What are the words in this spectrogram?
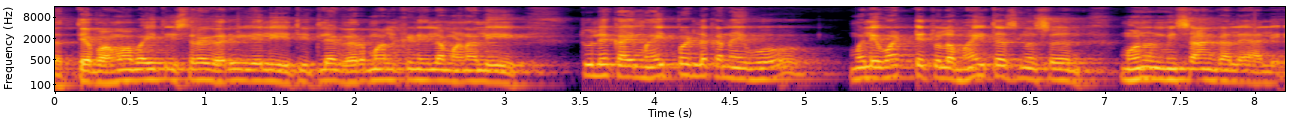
सत्यभामाबाई तिसऱ्या घरी गेली. तिथल्या घरमालकिणीला म्हणाली तुले काही माहीत पडलं का नाही हो मले वाटते तुला माहीतच नसन म्हणून मी सांगायला आले.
